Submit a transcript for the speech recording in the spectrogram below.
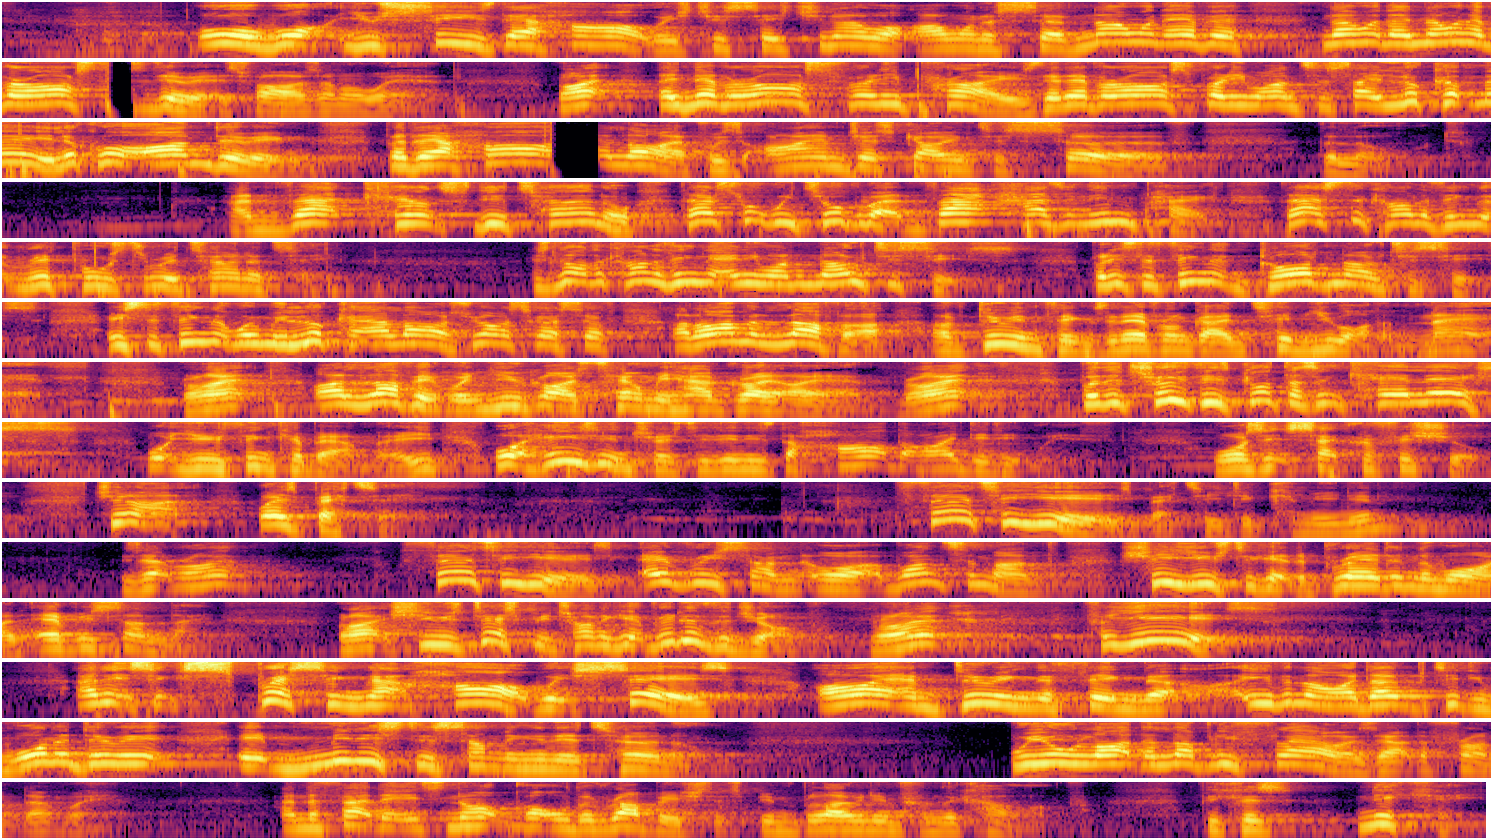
Or what you see is their heart, which just says, you know what, I want to serve. No one ever, no one, no one ever asked them to do it, as far as I'm aware. Right? They never asked for any praise. They never asked for anyone to say, look at me, look what I'm doing. But their heart, their life was, I am just going to serve the Lord. And that counts for the eternal. That's what we talk about. That has an impact. That's the kind of thing that ripples through eternity. It's not the kind of thing that anyone notices, but it's the thing that God notices. It's the thing that when we look at our lives, we ask ourselves, and I'm a lover of doing things and everyone going, Tim, you are the man, right? I love it when you guys tell me how great I am, right? But the truth is, God doesn't care less what you think about me. What He's interested in is the heart that I did it with. Was it sacrificial? Do you know, where's Betty? 30 years Betty did communion. Is that right? 30 years, every Sunday, or once a month, she used to get the bread and the wine every Sunday, right? She was desperately trying to get rid of the job, right? For years. And it's expressing that heart which says, I am doing the thing that, even though I don't particularly want to do it, it ministers something in the eternal. We all like the lovely flowers out the front, don't we? And the fact that it's not got all the rubbish that's been blown in from the co op. Because Nikki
